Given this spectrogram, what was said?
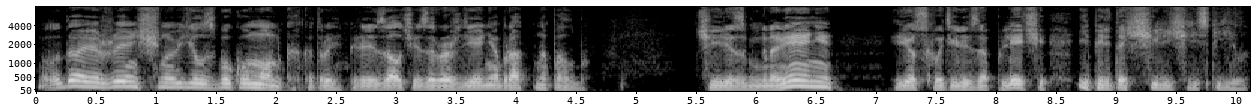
Молодая женщина увидела сбоку Монка, который перелезал через ограждение обратно на палубу. Через мгновение ее схватили за плечи и перетащили через перила.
